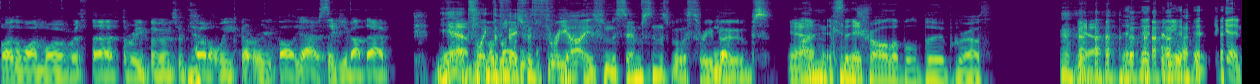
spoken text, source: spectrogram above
Or the one woman with uh, three boobs or total weak recall. Yeah, I was thinking about that. yeah, Yeah. it's like the fish with three eyes from The Simpsons, but with three Yep. boobs. Yeah, it's, it's, Uncontrollable boob growth. Yeah. I mean, again,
